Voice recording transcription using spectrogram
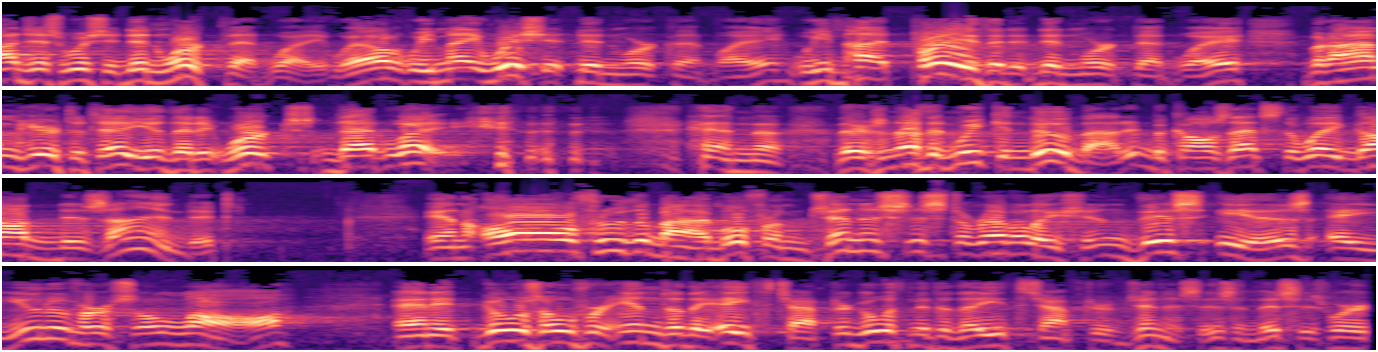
I just wish it didn't work that way. Well, we may wish it didn't work that way. We might pray that it didn't work that way, but I'm here to tell you that it works that way. and uh, there's nothing we can do about it because that's the way God designed it. And all through the Bible, from Genesis to Revelation, this is a universal law. And it goes over into the eighth chapter. Go with me to the eighth chapter of Genesis, and this is where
